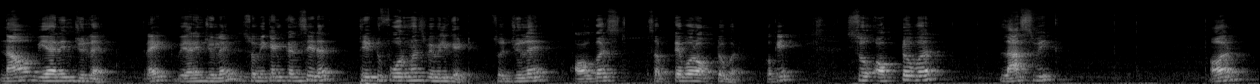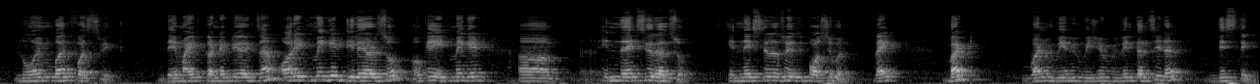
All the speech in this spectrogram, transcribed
now we are in July, right? We are in July, so we can consider three to four months we will get. So July, August, September, October. Okay. So October last week or November first week they might conduct your exam or it may get delayed also. Okay. It may get uh, in next year also. In next year also is possible, right? But one we, we, should, we will consider this thing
